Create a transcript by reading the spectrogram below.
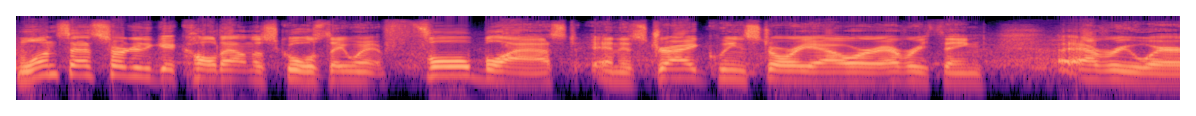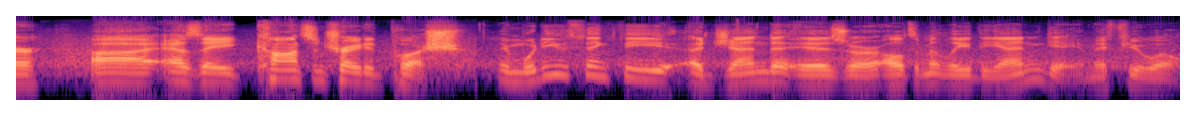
Once that started to get called out in the schools, they went full blast, and it's drag queen story hour, everything, everywhere. Uh, as a concentrated push. And what do you think the agenda is, or ultimately the end game, if you will?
